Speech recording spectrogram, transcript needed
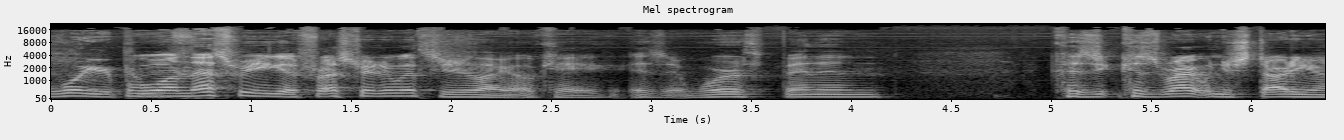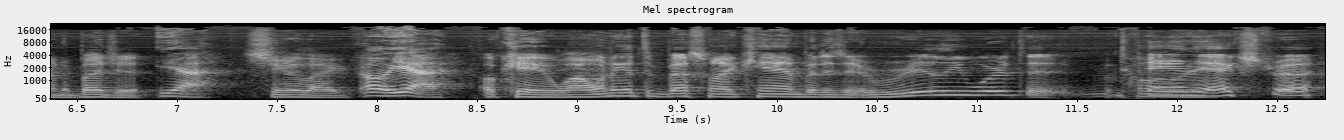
warrior proof. Well, and that's where you get frustrated with because you're like, okay, is it worth spending? Because cause right when you're starting, you're on a budget. yeah. So you're like, Oh yeah. okay, well, I want to get the best one I can, but is it really worth it paying the extra?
